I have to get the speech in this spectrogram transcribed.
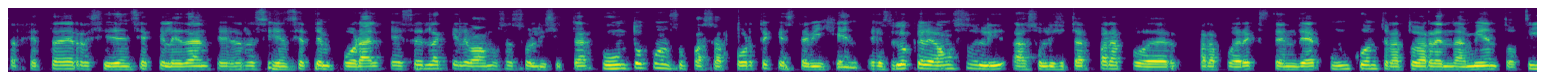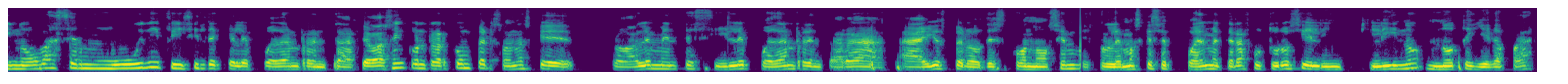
tarjeta de residencia que le dan, es residencia temporal, esa es la que le vamos a solicitar junto con su pasaporte que esté vigente. Es lo que le vamos a solicitar para poder, para poder extender un contrato de arrendamiento. Si no, va a ser muy difícil de que le puedan rentar. Te vas a encontrar con personas que probablemente sí le puedan rentar a, a, ellos, pero desconocen los problemas que se pueden meter a futuro si el inquilino no te llega a pagar.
